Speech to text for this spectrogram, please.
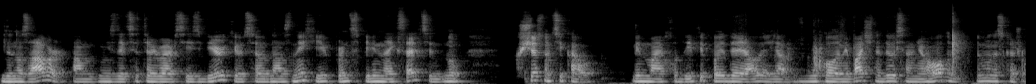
динозавр, там, мені здається, три версії збірки, це одна з них, і в принципі він на Excel. Ну, чесно, цікаво. Він має ходити, по ідеї, але я ніколи не бачу, не дивився на нього огляд, тому не скажу.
